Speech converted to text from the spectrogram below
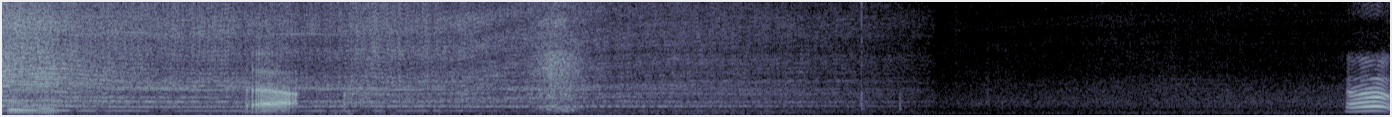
cool. Yeah. Oh,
